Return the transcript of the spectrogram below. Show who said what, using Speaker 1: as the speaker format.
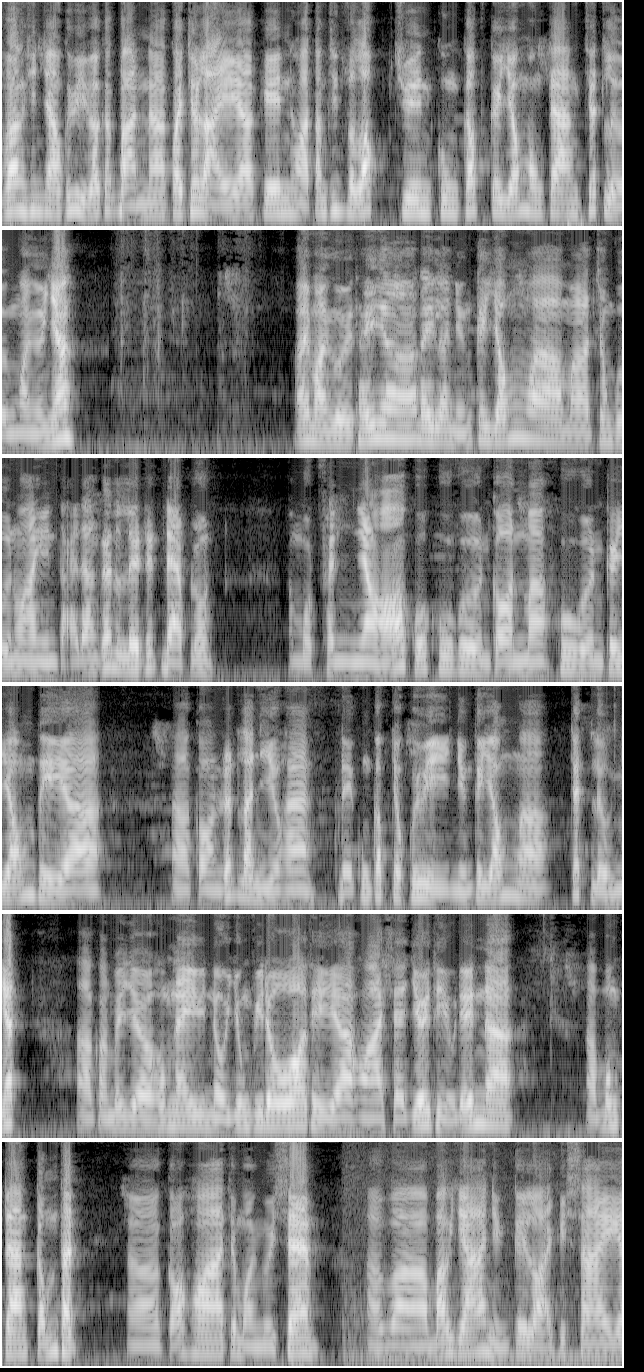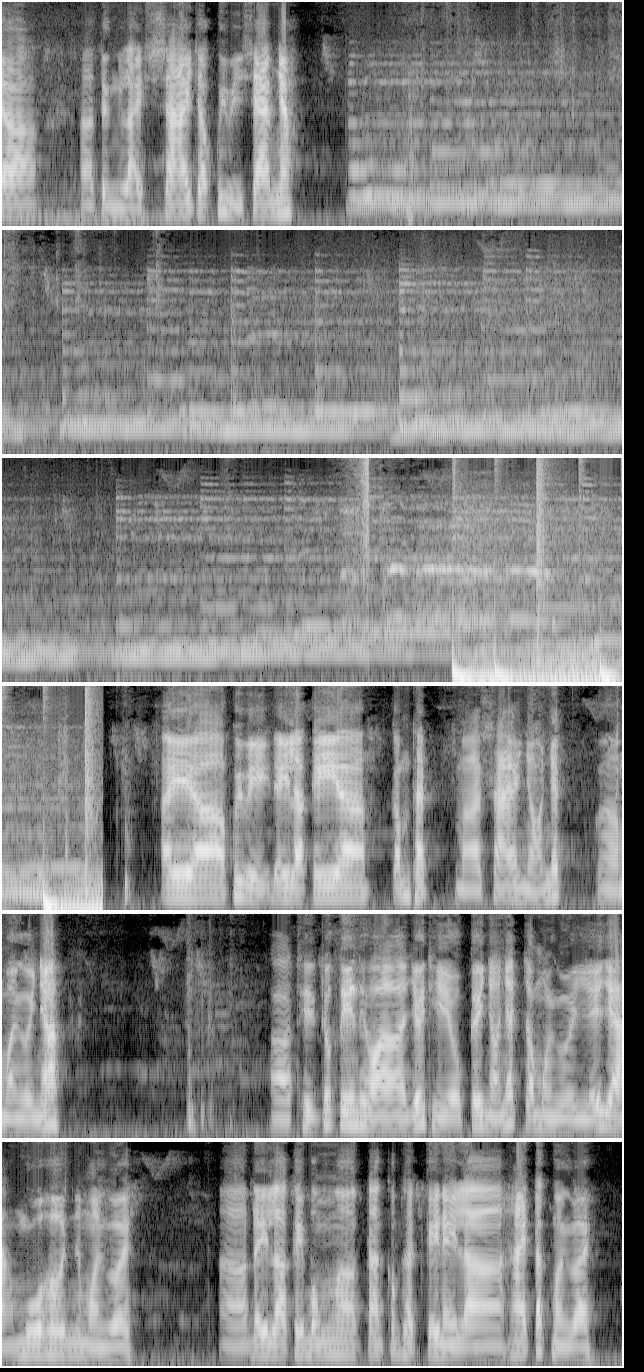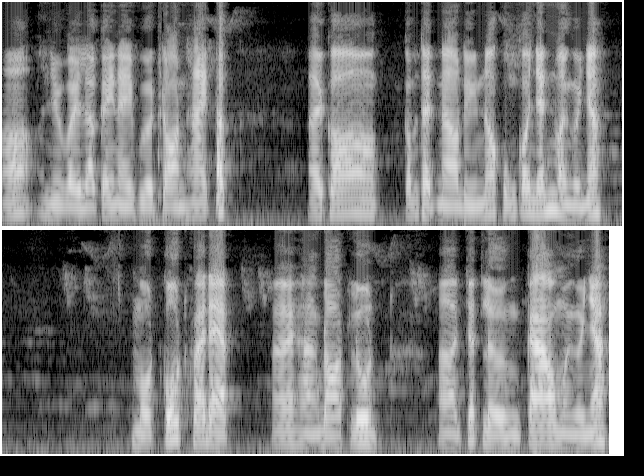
Speaker 1: Vâng, xin chào quý vị và các bạn à, quay trở lại à, kênh Hòa Tâm Chính Vlog chuyên cung cấp cây giống bông trang chất lượng mọi người nhé. Đây, mọi người thấy à, đây là những cây giống mà trong vườn hoa hiện tại đang rất lên rất đẹp luôn. Một phần nhỏ của khu vườn còn mà khu vườn cây giống thì còn rất là nhiều hàng để cung cấp cho quý vị những cây giống chất lượng nhất. Còn bây giờ hôm nay nội dung video thì Hòa sẽ giới thiệu đến bông trang cẩm thịt có hoa cho mọi người xem và báo giá những cái loại cái size à, từng lại sai cho quý vị xem nhé. Đây à, quý vị, đây là cây à, cẩm thịt mà size nhỏ nhất à, mọi người nhé. À, thì trước tiên thì Hòa giới thiệu cây nhỏ nhất cho mọi người dễ dàng mua hơn cho mọi người. À, đây là cây bông tăng à, trang cẩm thịt, cây này là hai tấc mọi người. Đó, như vậy là cây này vừa tròn hai tấc. Đây có cẩm thịt nào thì nó cũng có nhánh mọi người nhé. Một cốt khỏe đẹp, đây, hàng đọt luôn, à, chất lượng cao mọi người nhé.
